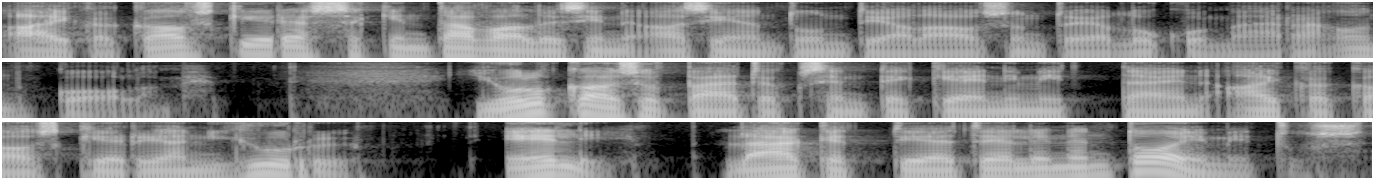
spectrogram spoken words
aikakauskirjassakin tavallisin asiantuntijalausuntojen lukumäärä on kolme. Julkaisupäätöksen tekee nimittäin aikakauskirjan jury, eli lääketieteellinen toimitus,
